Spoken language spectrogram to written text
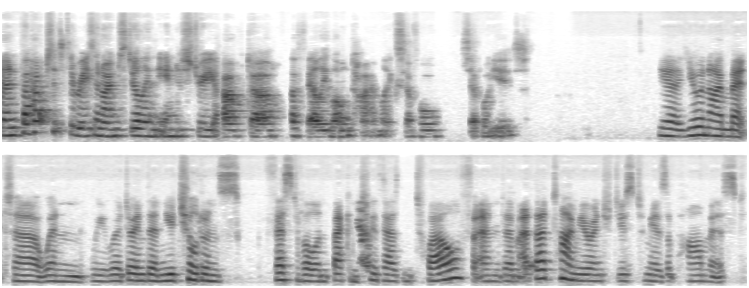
And perhaps it's the reason I'm still in the industry after a fairly long time, like several several years. Yeah, you and I met uh, when we were doing the New Children's Festival and back in 2012, and um, at that time you were introduced to me as a palmist.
